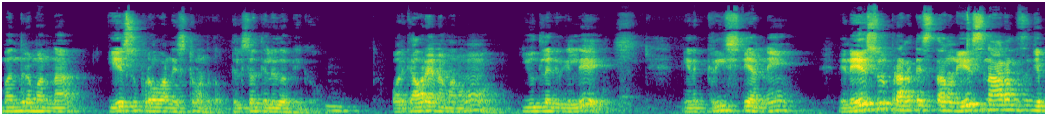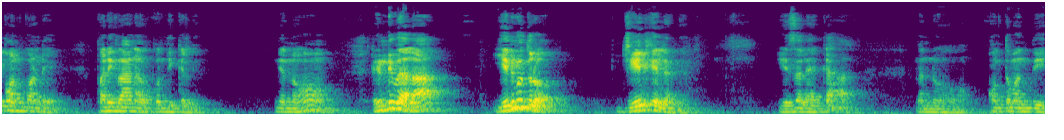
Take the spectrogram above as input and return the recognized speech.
మందిరం అన్న యేసు ప్రభు అన్న ఇష్టం ఉండదు. తెలుసో తెలియదో మీకు? వారికి ఎవరైనా మనం యూత్ దగ్గరికి వెళ్ళి నేను క్రిస్టియన్ని నేను యేసుని ప్రకటిస్తాను యేసుని ఆరాధిస్తాను చెప్పాను అనుకోండి. పనికి రానివారు కొన్ని దిక్కెళ్ళి. నేను రెండు వేల ఎనిమిదిలో జైలుకి వెళ్ళాను నేను. ఈజలేక నన్ను కొంతమంది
